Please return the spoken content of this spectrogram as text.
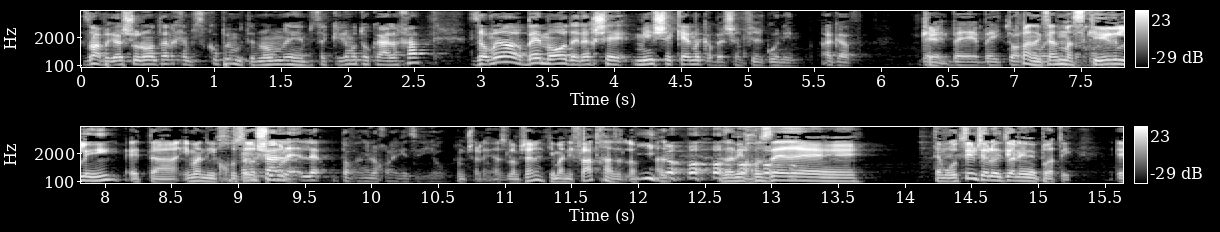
אז מה, בגלל שהוא לא נותן לכם סקופים, אתם לא אה, מסקרים אותו כהלכה? זה אומר הרבה מאוד על איך שמי שכן מקבל שם פרגונים, אגב. כן. בעיתון. זה קצת מזכיר לי את ה... אם אני חוזר שוב... טוב, אני לא יכול להגיד את זה, יואו. לא משנה, אז לא משנה, כי אם אני נפלט לך, אז לא. אז- אני חוזר... אה, אתם רוצים שלא עניינים בפרטי. אה,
